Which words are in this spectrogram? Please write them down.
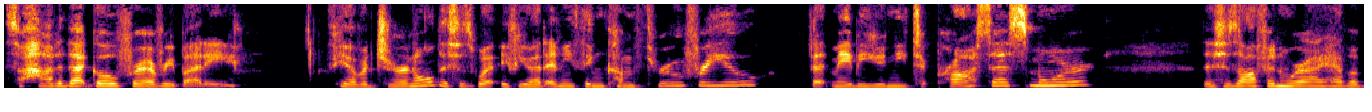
So, how did that go for everybody? If you have a journal, this is what, if you had anything come through for you that maybe you need to process more, this is often where I have a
